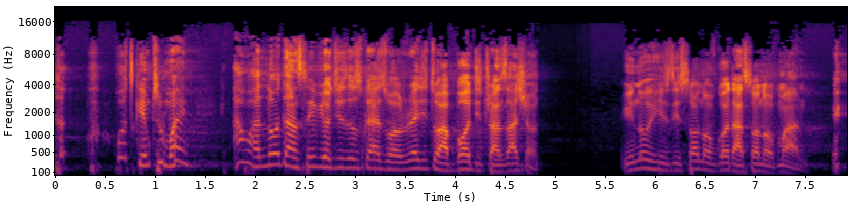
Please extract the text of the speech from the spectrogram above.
what came to mind? Our Lord and Savior Jesus Christ was ready to abort the transaction. You know, he's the Son of God and Son of Man.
